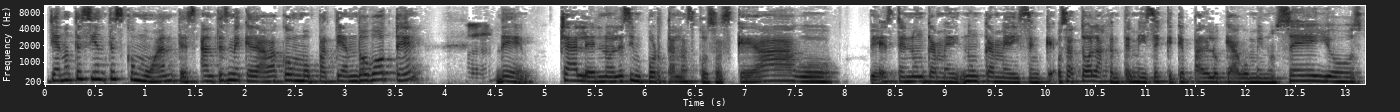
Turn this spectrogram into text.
ya no te sientes como antes. Antes me quedaba como pateando bote de chale, no les importan las cosas que hago, este nunca me, nunca me dicen que, o sea, toda la gente me dice que qué padre lo que hago menos ellos,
